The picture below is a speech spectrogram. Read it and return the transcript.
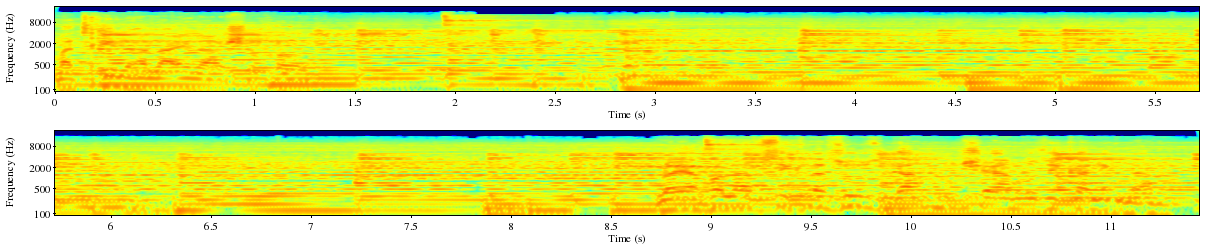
מתחיל הלילה השחור. לא יכול להפסיק לזוז גם כשהמוזיקה נגמרת.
